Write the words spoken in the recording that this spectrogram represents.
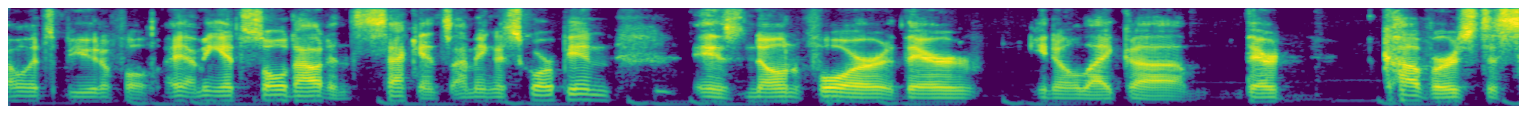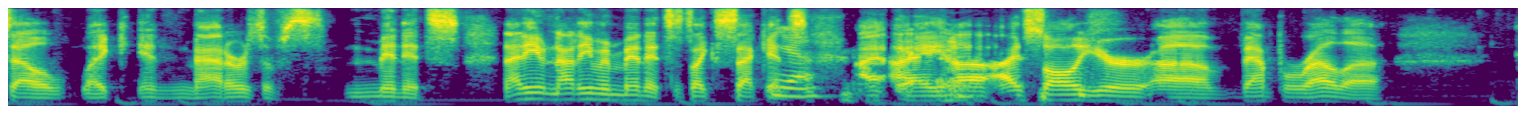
Oh, it's beautiful. I I mean, it's sold out in seconds. I mean, a Scorpion is known for their, you know, like uh, their covers to sell like in matters of minutes. Not even not even minutes. It's like seconds. Yeah. I I, uh, I saw your uh, Vampirella,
